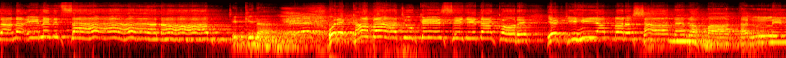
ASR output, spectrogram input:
জানা ইলেন সালাম। ঠিক কিনা? ওরে কাবা ঝুঁকে সেজদা করে এ কি আপনার শান রহমাতাল্লিল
